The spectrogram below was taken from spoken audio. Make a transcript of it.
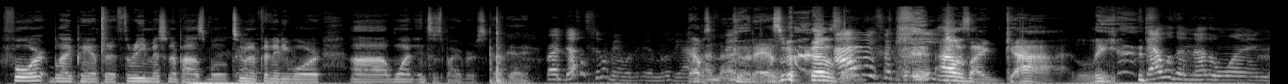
Four. Black Panther. Three. Mission Impossible. Two. Infinity War. Uh, one. Into Spiders. okay, But Death of Superman was a good movie. I That was a good it ass. to I be. was I like, didn't expect it to be. I was like, golly. that was another one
